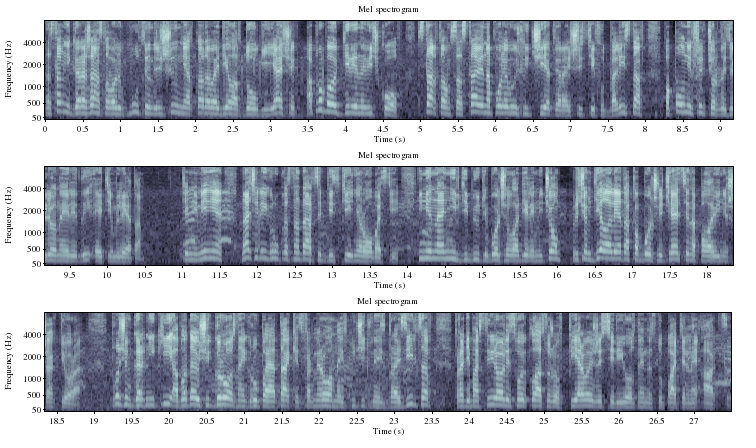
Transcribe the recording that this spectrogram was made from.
Наставник горожан Славолюб Муслин решил, не откладывая дело в долгий ящик, опробовать деле новичков. В стартовом составе на поле вышли четверо из шести футболистов, пополнивших черно-зеленые ряды этим летом. Тем не менее, начали игру краснодарцы без тени робости. Именно они в дебюте больше владели мячом, причем делали это по большей части на половине шахтера. Впрочем, горняки, обладающие грозной группой атаки, сформированной исключительно из бразильцев, продемонстрировали свой класс уже в первой же серьезной наступательной акции.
